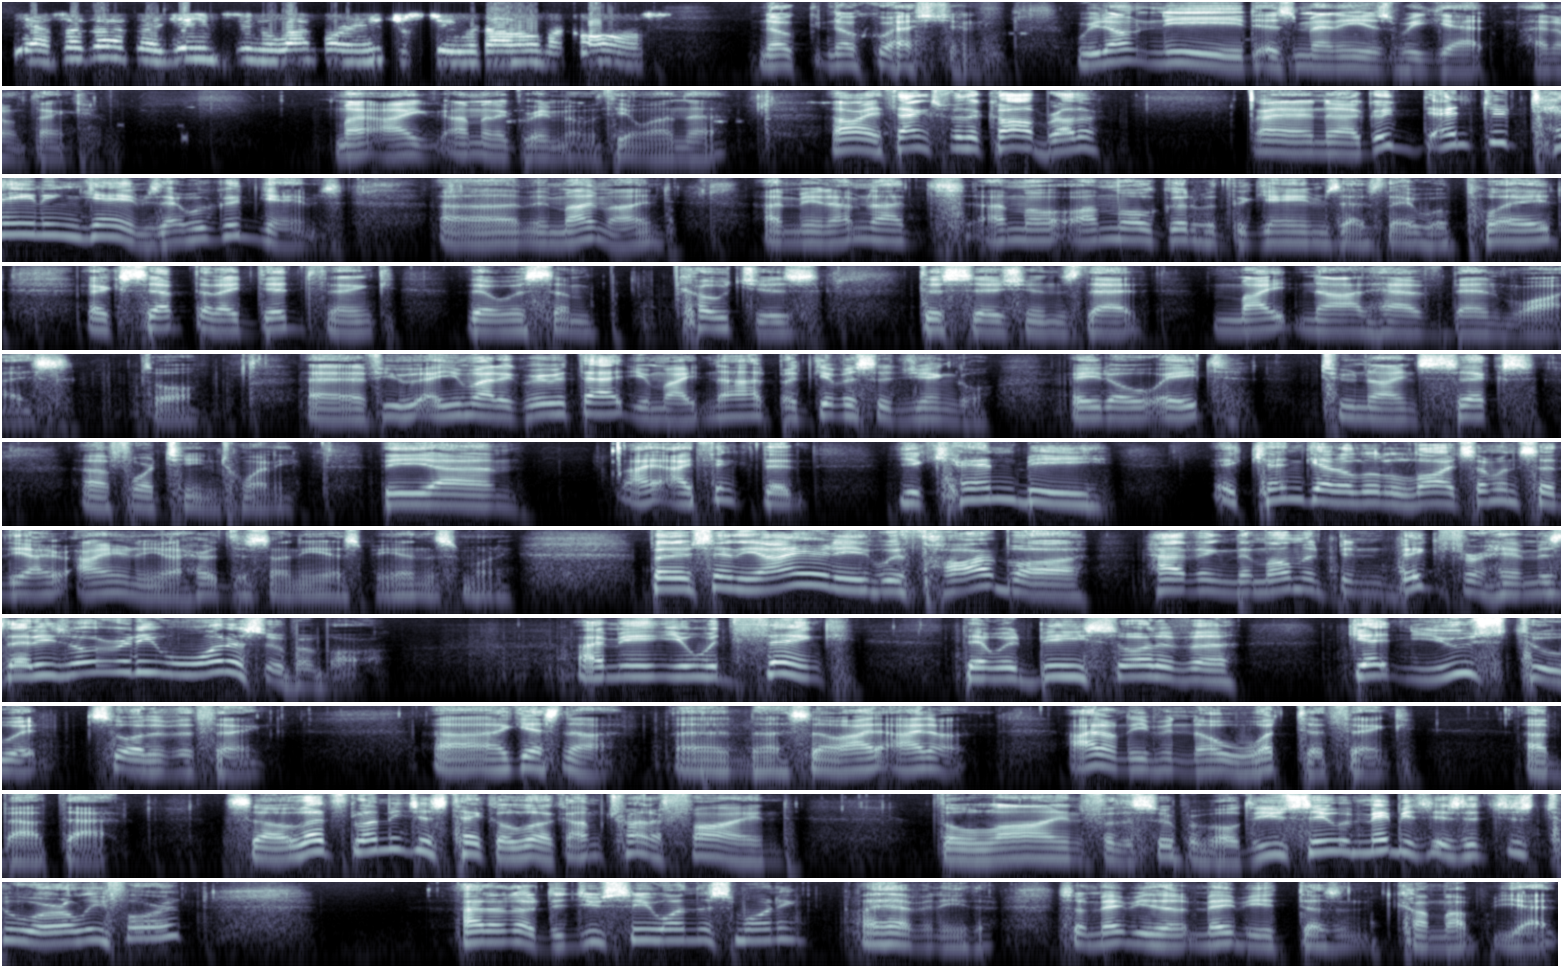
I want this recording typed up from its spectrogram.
Yeah, so I thought the game seemed a lot more interesting without all the calls. No, no question. We don't need as many as we get. I don't think. My, I, I'm in agreement with you on that. All right, thanks for the call, brother. And uh, good, entertaining games. They were good games, uh, in my mind. I mean, I'm not. I'm all, I'm all good with the games as they were played, except that I did think there was some coaches' decisions that might not have been wise. So, uh, if you you might agree with that, you might not, but give us a jingle 808 296 1420. Uh, the um, I, I think that you can be it can get a little large. Someone said the irony. I heard this on ESPN this morning, but they're saying the irony with Harbaugh having the moment been big for him is that he's already won a Super Bowl. I mean, you would think there would be sort of a getting used to it sort of a thing. Uh, I guess not, and uh, so I, I don't I don't even know what to think about that. So let's let me just take a look. I'm trying to find the line for the Super Bowl. Do you see? Maybe is it just too early for it? I don't know. Did you see one this morning? I haven't either. So maybe the, maybe it doesn't come up yet,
